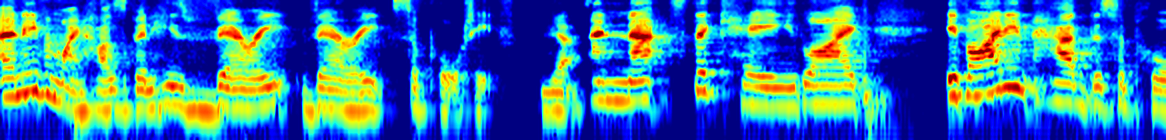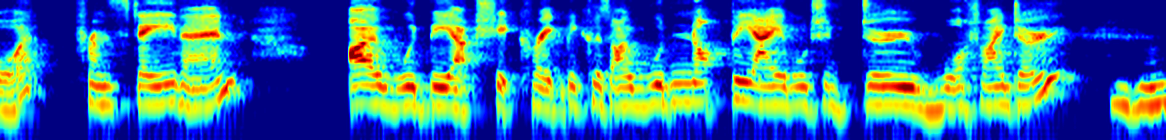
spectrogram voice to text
and even my husband, he's very, very supportive. Yeah, and that's the key. Like if I didn't have the support from Stephen, I would be up shit creek because I would not be able to do what I do. Mm-hmm.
